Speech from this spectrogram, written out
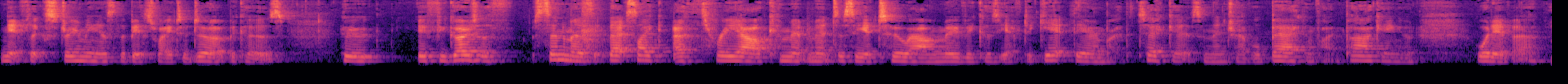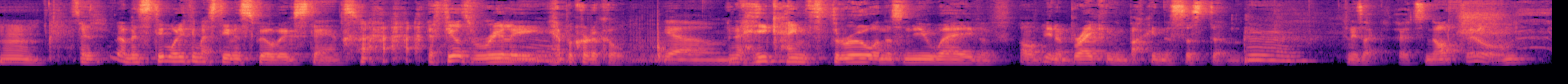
Netflix streaming is the best way to do it because who. If you go to the cinemas, that's like a three-hour commitment to see a two-hour movie because you have to get there and buy the tickets and then travel back and find parking and whatever. So, I mean, Steve, what do you think about Steven Spielberg's stance? it feels really Hmm. hypocritical. Yeah. um, And he came through on this new wave of, of you know breaking and bucking the system, Hmm. and he's like, "It's not film."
